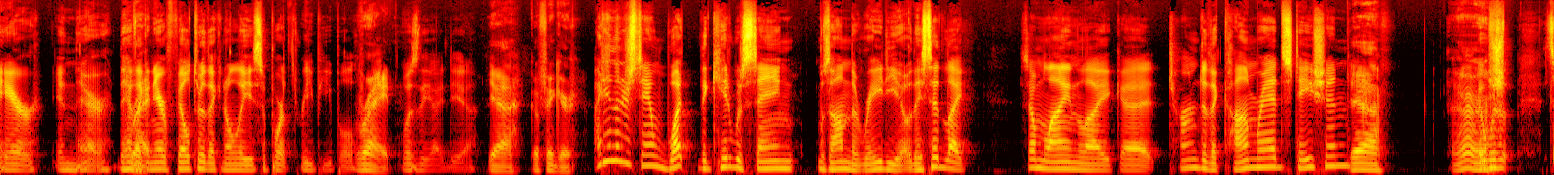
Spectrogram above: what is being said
air in there. They have like Right. an air filter that can only support three people. right. Was the idea. Yeah. Go figure. I didn't understand what the kid was saying was on the radio. They said like some line like uh, "Turn to the comrade station." Yeah. I don't know. It was- It's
